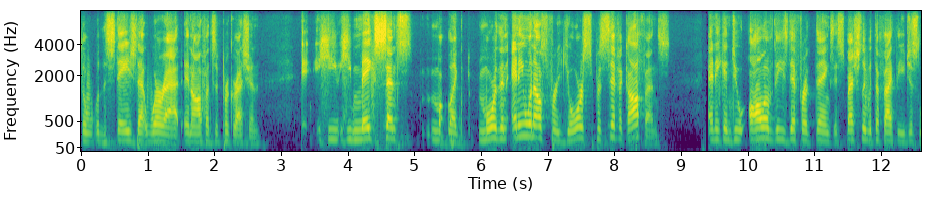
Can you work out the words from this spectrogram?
the, the stage that we're at in offensive progression he he makes sense like more than anyone else for your specific offense and he can do all of these different things, especially with the fact that you just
